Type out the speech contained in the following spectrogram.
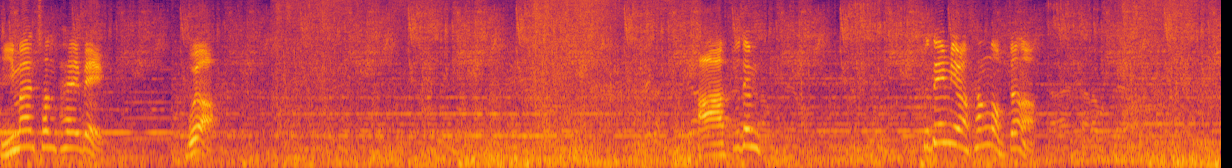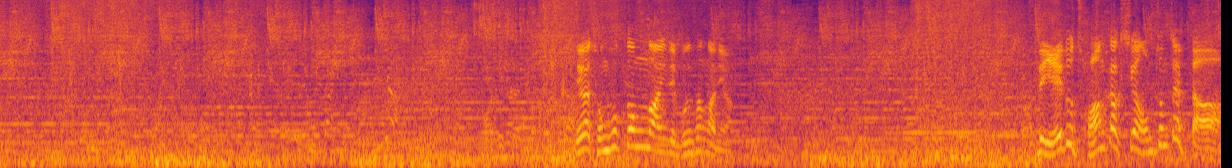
21,800 뭐야? 아 수뎀 수뎀이랑 상관없잖아 얘가 정속성도 아닌데 뭔 상관이야 근데 얘도 저항각 시간 엄청 짧다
